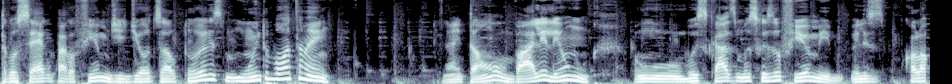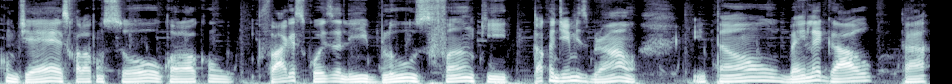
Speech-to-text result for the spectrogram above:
trouxeram para o filme de, de outros autores, muito boa também. Né? Então vale ali um, um, buscar as músicas do filme. Eles colocam jazz, colocam soul, colocam várias coisas ali, blues, funk, toca James Brown. Então, bem legal, tá?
